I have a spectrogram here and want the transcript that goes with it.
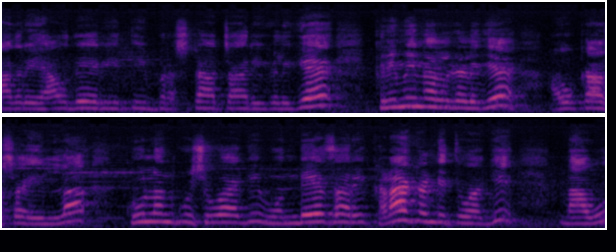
ಆದರೆ ಯಾವುದೇ ರೀತಿ ಭ್ರಷ್ಟಾಚಾರಿಗಳಿಗೆ ಕ್ರಿಮಿನಲ್ಗಳಿಗೆ ಅವಕಾಶ ಇಲ್ಲ. ಕೂಲಂಕುಷವಾಗಿ ಒಂದೇ ಸಾರಿ ಖಡಾಖಂಡಿತವಾಗಿ ನಾವು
